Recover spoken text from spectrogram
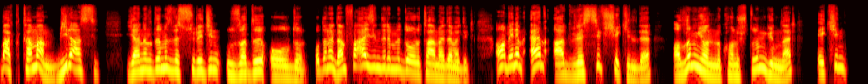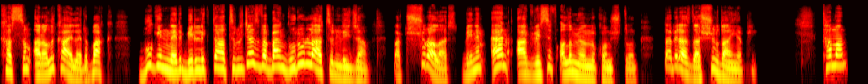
Bak tamam biraz yanıldığımız ve sürecin uzadığı oldu. O da neden? Faiz indirimini doğru tahmin edemedik. Ama benim en agresif şekilde alım yönlü konuştuğum günler Ekim, Kasım, Aralık ayları. Bak bu günleri birlikte hatırlayacağız ve ben gururla hatırlayacağım. Bak şuralar benim en agresif alım yönlü konuştuğum. Da biraz daha şuradan yapayım. Tamam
